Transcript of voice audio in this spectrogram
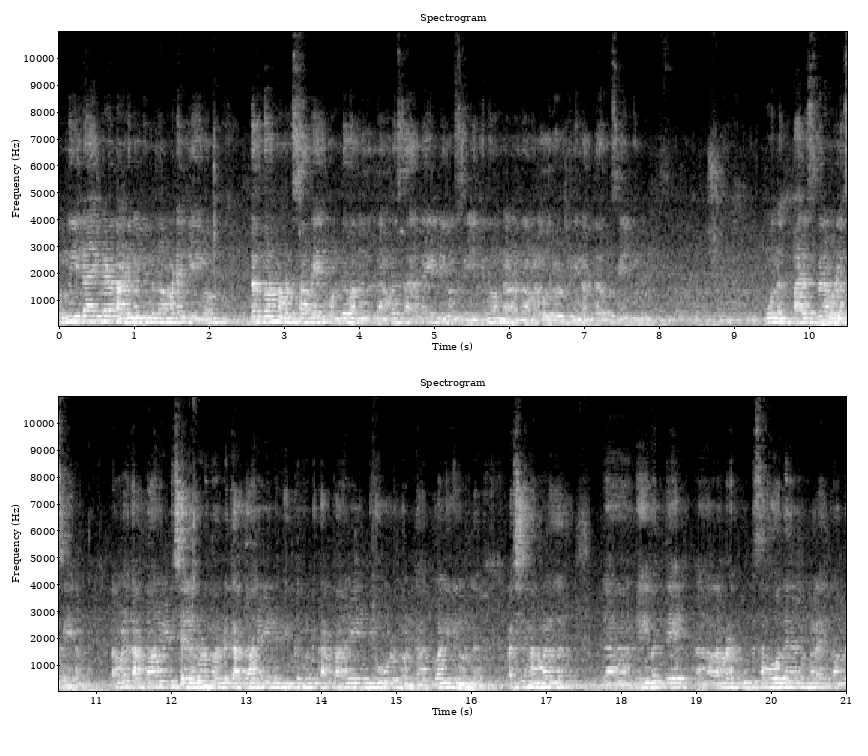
ഒന്നുമില്ലായ്മയുടെ നടുവിൽ നിന്ന് നമ്മുടെ ദൈവം ഇത്രത്തോളം നമ്മൾ സഭയെ കൊണ്ടുവന്നത് നമ്മുടെ സഭയെ ദൈവം സ്നേഹിക്കുന്നതുകൊണ്ടാണ് നമ്മൾ ഓരോരുത്തരും കർത്താവ് സ്നേഹിക്കുന്നത്. മൂന്ന് പരസ്പരമുള്ള സ്നേഹം. നമ്മൾ കർത്താവിന് വേണ്ടി ചെലവിടുന്നുണ്ട് കർത്താവിന് വേണ്ടി നിൽക്കുന്നുണ്ട് കർത്താവിന് വേണ്ടി ഓടുന്നുണ്ട് അധ്വാനിക്കുന്നുണ്ട്. പക്ഷെ നമ്മൾ ദൈവത്തെ നമ്മുടെ കൂട്ടു സഹോദരങ്ങളെ നമ്മൾ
